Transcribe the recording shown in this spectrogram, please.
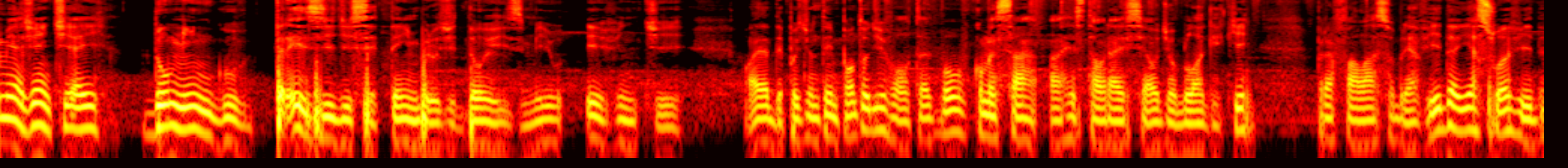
minha gente, aí? Domingo 13 de setembro de 2020. Olha, depois de um tempão tô de volta. Vou começar a restaurar esse audioblog aqui para falar sobre a vida e a sua vida,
